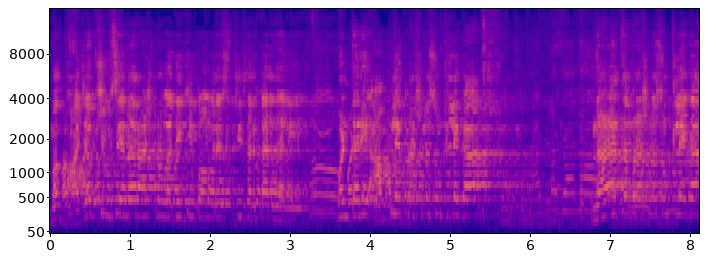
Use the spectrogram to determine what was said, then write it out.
मग भाजप शिवसेना राष्ट्रवादीची काँग्रेसची सरकार झाली. पण तरी आपले प्रश्न सुटले का? नळाचे प्रश्न सुटले का?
